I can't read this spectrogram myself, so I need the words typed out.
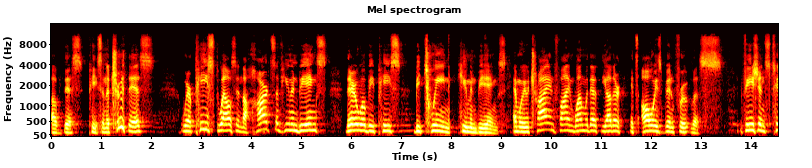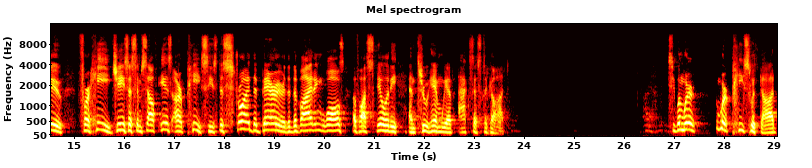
of this peace. And the truth is, where peace dwells in the hearts of human beings, there will be peace between human beings. And when we try and find one without the other, it's always been fruitless. Ephesians 2 For he, Jesus himself, is our peace. He's destroyed the barrier, the dividing walls of hostility, and through him we have access to God. See, when we're, when we're at peace with God,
